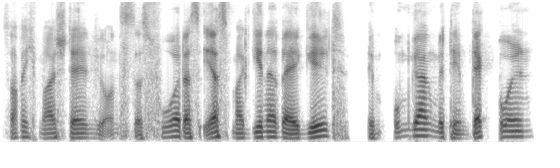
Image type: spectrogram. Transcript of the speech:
sag ich mal, stellen wir uns das vor, dass erstmal generell gilt, im Umgang mit dem Deckbullen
